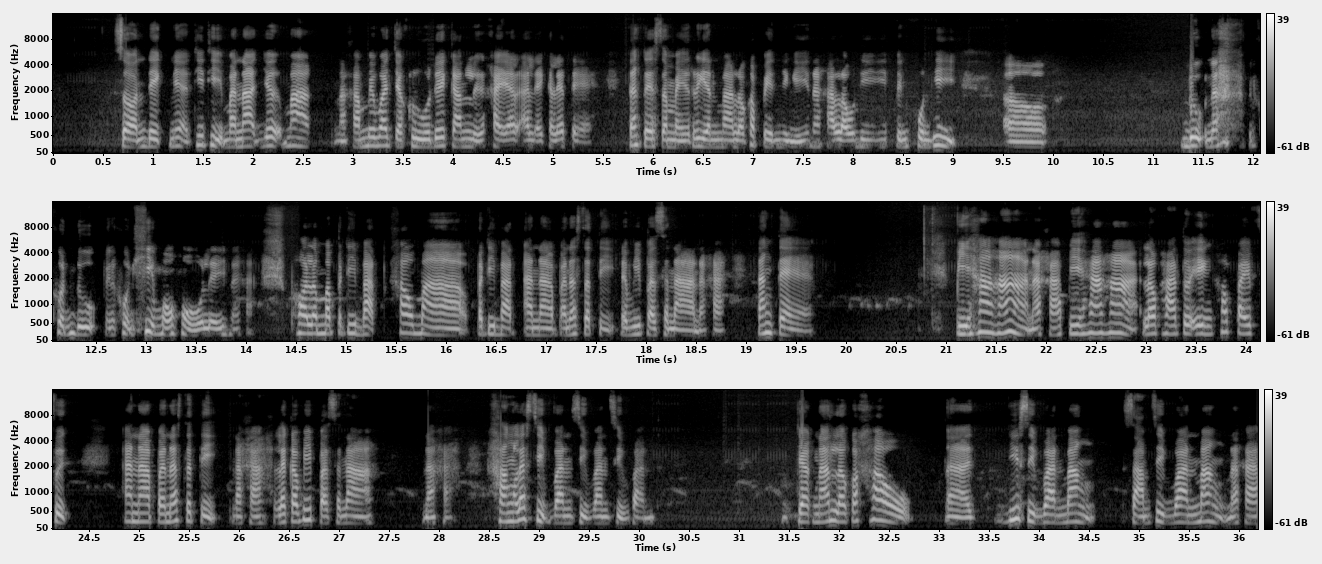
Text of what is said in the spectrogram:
สอนเด็กเนี่ยทิฏฐิมานะเยอะมาก นะคะ ไม่ว่าจะครูด้วยกันหรือใครอะไรก็แล้วแต่ ตั้งแต่สมัยเรียนมาเราก็เป็นอย่างนี้นะคะ เราดีเป็นคนที่เดุนะ เป็นคนดุ เป็นคนขี้โมโหเลยนะคะ พอเรามาปฏิบัติเข้ามาปฏิบัติอานาปนสติและวิปัสสนานะคะ ตั้งแต่ปีห้าห้านะคะ ปีห้าห้าเราพาตัวเองเข้าไปฝึกอานาปนสตินะคะ แล้วก็วิปัสสนานะคะ ครั้งละสิบวันสิบวันสิบวัน จากนั้นเราก็เข้าอ่ายี่สิบวันบ้างสามสิบวันบ้างนะคะ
